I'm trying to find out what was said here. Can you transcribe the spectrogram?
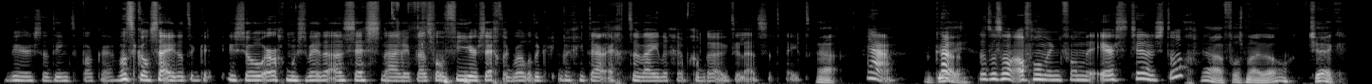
weer eens dat ding te pakken. Wat ik al zei, dat ik zo erg moest wennen aan zes snaren in plaats van vier. zegt ook wel dat ik de gitaar echt te weinig heb gebruikt de laatste tijd. Ja, Ja, oké. nou, dat was dan een afronding van de eerste challenge, toch? Ja, volgens mij wel. Check.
